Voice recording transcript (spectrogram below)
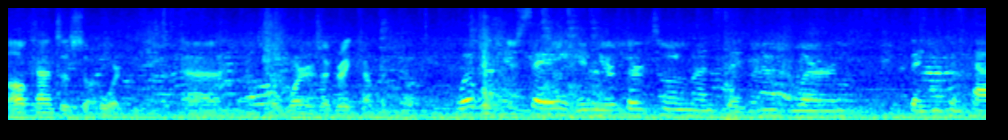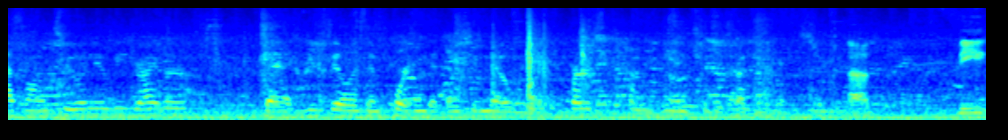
all kinds of support. Uh, so Werner's a great company. What would you say in your 13 months that you've learned that you can pass on to a newbie driver that you feel is important that they should know when they first come into the trucking industry? Uh, be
